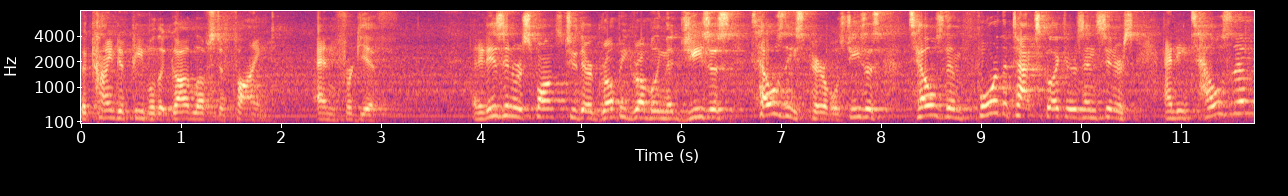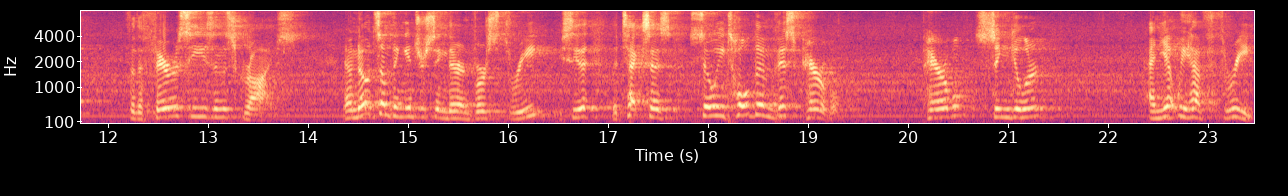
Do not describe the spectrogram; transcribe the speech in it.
the kind of people that God loves to find and forgive. And it is in response to their grumpy grumbling that Jesus tells these parables. Jesus tells them for the tax collectors and sinners, and he tells them for the Pharisees and the scribes. Now, note something interesting there in verse 3. You see that? The text says, So he told them this parable. Parable, singular, and yet we have three.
